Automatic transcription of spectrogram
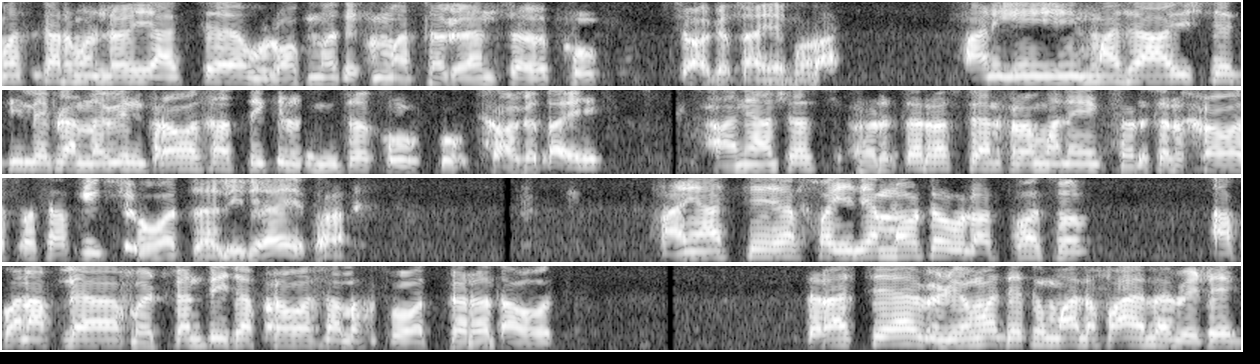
नमस्कार मंडळी आजच्या ब्लॉगमध्ये तुम्हा सगळ्यांचं खूप स्वागत आहे बघा. आणि माझ्या आयुष्यातील एका नवीन प्रवासात देखील तुमचं खूप खूप स्वागत आहे. आणि अशाच खडचर रस्त्यांप्रमाणे खडचर प्रवासास आपली सुरुवात झालेली आहे बघा. आणि आजच्या या पहिल्या मोठ्या ब्लॉगपासून आपण आपल्या भटकंतीच्या प्रवासाला सुरुवात करत आहोत. तर आजच्या व्हिडिओमध्ये तुम्हाला पाहायला भेटेल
